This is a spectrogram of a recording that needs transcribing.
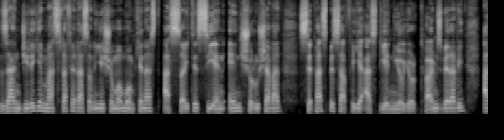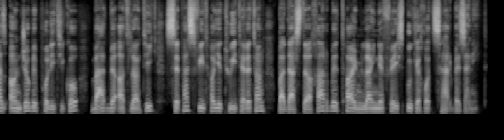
زنجیره مصرف رسانه شما ممکن است از سایت CNN شروع شود سپس به صفحه اصلی نیویورک تایمز بروید از آنجا به پلیتیکو بعد به آتلانتیک سپس feed های توییترتان و دست آخر به timeline فیسبوک خود سر بزنید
